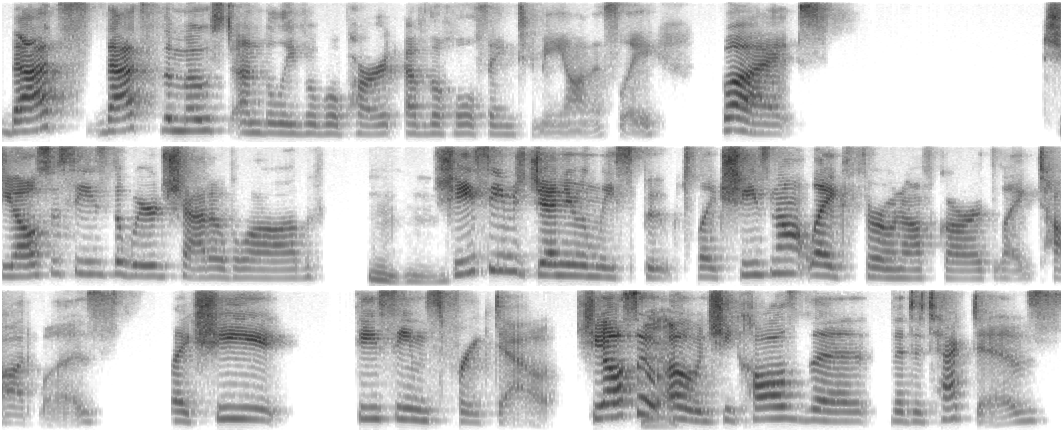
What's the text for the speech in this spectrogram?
That's that's the most unbelievable part of the whole thing to me, honestly. But she also sees the weird shadow blob. Mm-hmm. She seems genuinely spooked. Like she's not like thrown off guard like Tod was. Like she she seems freaked out. She also yeah. oh, and she calls the the detectives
